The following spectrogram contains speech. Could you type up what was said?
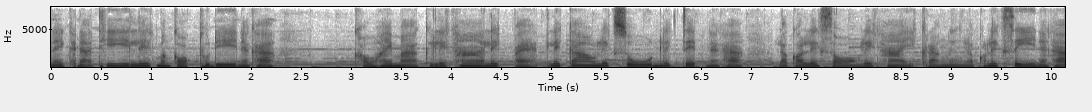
ในขณะที่เลขบางกอกทูดีนะคะ เขาให้มาคือเลข 5 เลข 8 เลข 9 เลข 0 เลข 7 นะคะ แล้วก็เลข 2 เลข 5 อีกครั้งหนึ่งแล้วก็เลข 4 นะคะ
